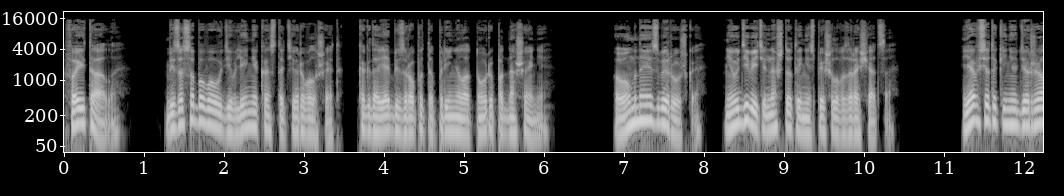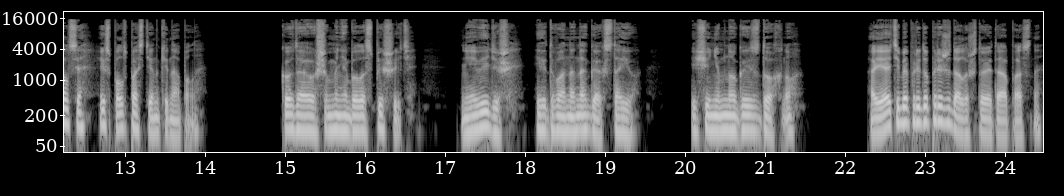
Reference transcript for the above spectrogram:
Фейтала. Без особого удивления констатировал Шет, когда я без ропота принял от Нуры подношение. «Умная зверушка. Неудивительно, что ты не спешил возвращаться». Я все таки не удержался и сполз по стенке на пол. «Куда уж мне было спешить? Не видишь, едва на ногах стою. Еще немного и сдохну». «А я тебя предупреждал, что это опасно.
